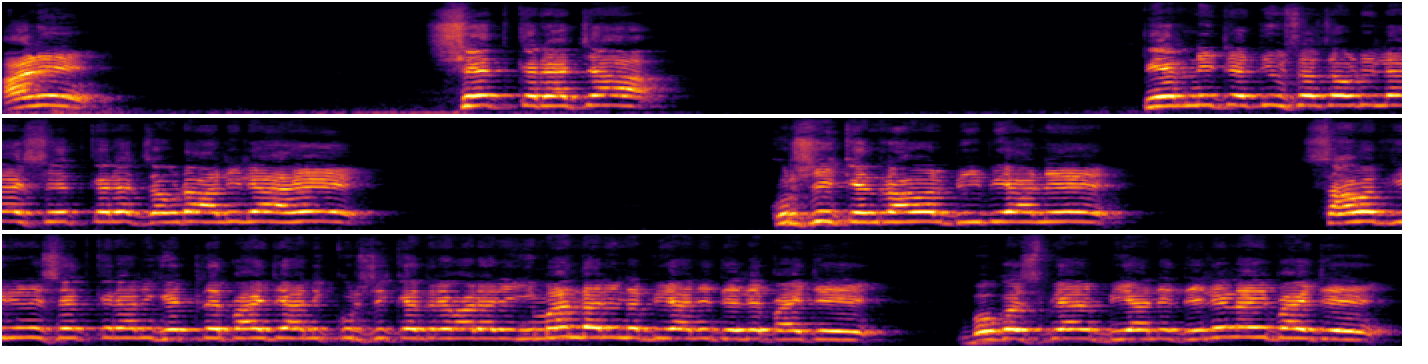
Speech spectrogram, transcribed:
आणि शेतकऱ्याच्या पेरणीचे दिवस जवळले आहे शेतकऱ्या जवळ आलेले आहे. कृषी केंद्रावर बी बियाणे सावधगिरीने शेतकऱ्यांनी घेतले पाहिजे आणि कृषी केंद्रवाड्याने इमानदारीने बियाणे दिले पाहिजे. बोगस बिया बियाणे दिले नाही पाहिजे.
